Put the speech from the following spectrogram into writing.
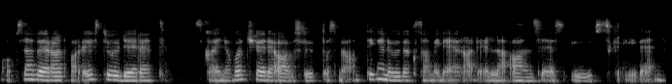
Observera att varje studierätt ska i något skede avslutas med antingen utexaminerad eller anses utskriven.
